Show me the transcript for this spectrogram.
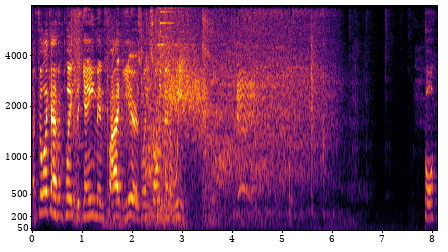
I feel like I haven't played the game in five years when it's only been a week. Cool.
